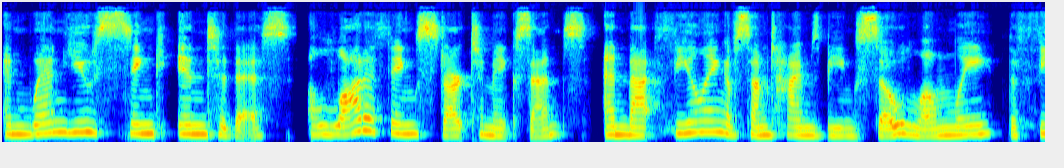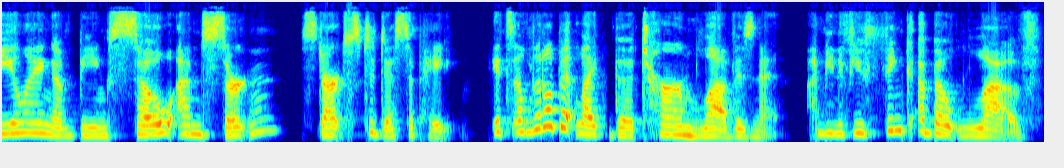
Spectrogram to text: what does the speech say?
and when you sink into this, a lot of things start to make sense. And that feeling of sometimes being so lonely, the feeling of being so uncertain starts to dissipate. It's a little bit like the term love, isn't it? I mean, if you think about love,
